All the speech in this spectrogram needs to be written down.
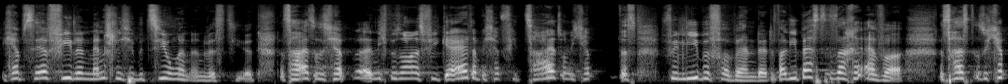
Ich habe sehr viel in menschliche Beziehungen investiert. Das heißt, also ich habe äh, nicht besonders viel Geld, aber ich habe viel Zeit und ich habe das für Liebe verwendet, war die beste Sache ever. Das heißt, also ich habe,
